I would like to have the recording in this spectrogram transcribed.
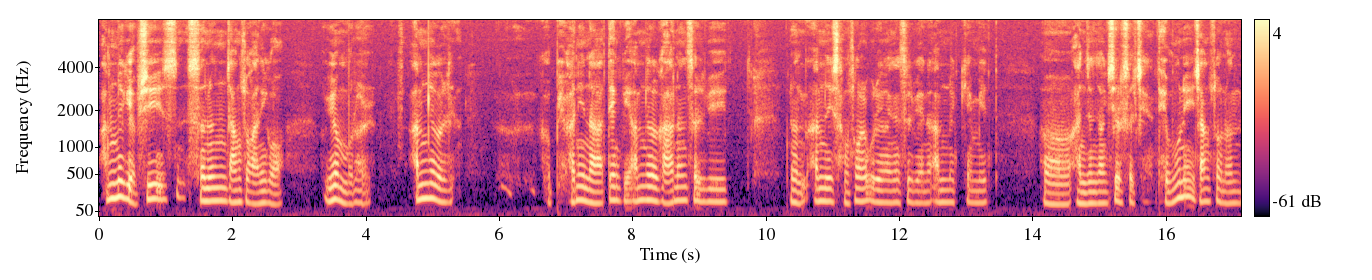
압력이 없이 쓰- 쓰는 장소가 아니고 위험물을 압력을 그 배관이나 탱크에 압력을 가하는 설비는 압력이 상승할 우려가 있는 설비에는 압력계 및 어, 안전장치를 설치해 대부분의 장소는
